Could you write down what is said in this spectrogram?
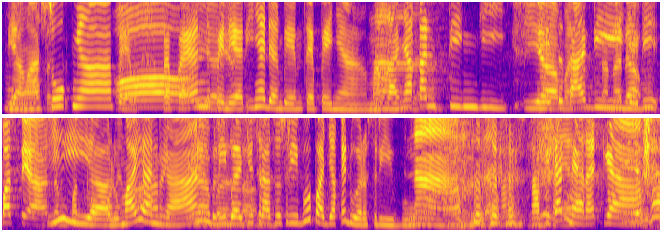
ya masuknya, P- Oh, PPN, iya, iya. PDRI-nya dan BMTP-nya. Makanya kan tinggi. Iya, itu benar. tadi. Karena ada Jadi empat ya, ada iya, lumayan tarif. kan. Iya, Beli baju 100 ribu, pajaknya 200 ribu. Nah, tapi kan mereknya Iya.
